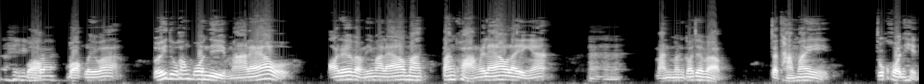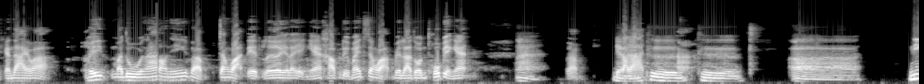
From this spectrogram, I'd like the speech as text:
อะไรอย่างบอเงี้กยบอกเลยว่า เอ้ยดูข้างบนดิมาแล้วออเดอร์แบบนี้มาแล้วมา ตั้งขวางไว้แล้วอะไรอย่างเงี้ยอ่าฮะมันมันก็จะแบบจะทำให้ทุกคนเห็นกันได้ว่า เฮ้ยมาดูนะ ตอนนี้แบบจังหวะเด็ดเลยอะไรอย่างเงี้ยครับ หรือไม่จังหวะเวลาโดนทุบอย่างเงี้ย อ่า แบบเดี๋ยวนะ ตลาดคืออ่าคือเอ่อนี่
